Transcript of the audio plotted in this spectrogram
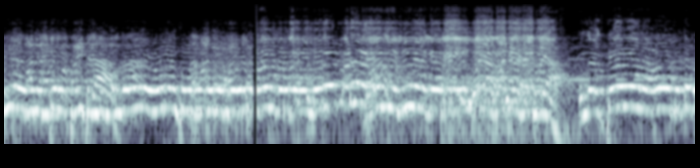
வீரர்கள் பரிசு இந்த கொடுக்க வேண்டும். போயா உங்களுக்கு தேவையான அளவு மட்டும்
